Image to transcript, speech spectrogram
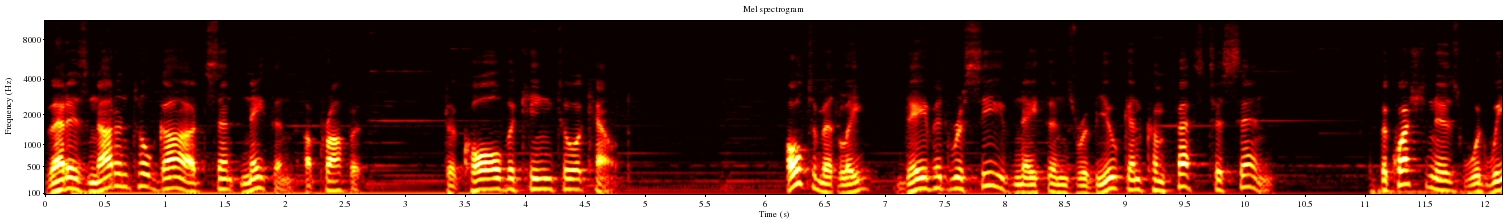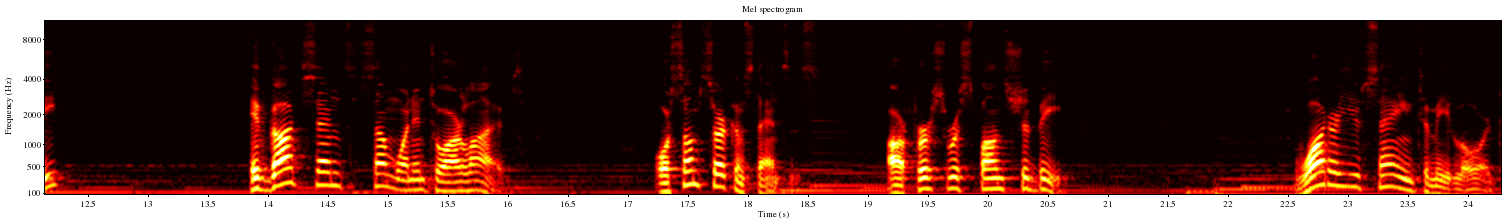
That is, not until God sent Nathan, a prophet, to call the king to account. Ultimately, David received Nathan's rebuke and confessed his sin. The question is would we? If God sends someone into our lives, or some circumstances, our first response should be What are you saying to me, Lord?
